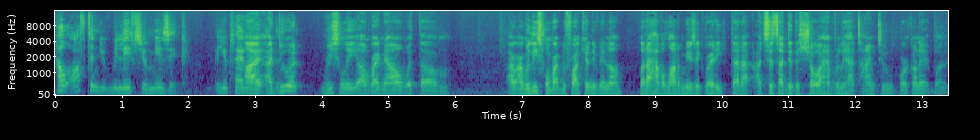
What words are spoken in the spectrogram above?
How often you release your music? Are You plan? I, I do it recently. Uh, right now with um, I, I released one right before I came to Vietnam, but I have a lot of music ready that I, I since I did the show, I haven't really had time to work on it. But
